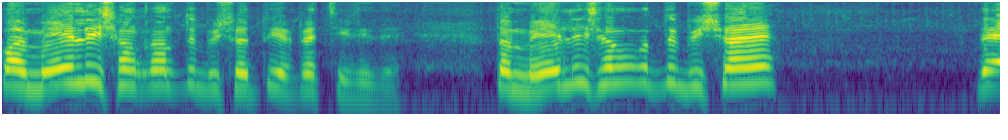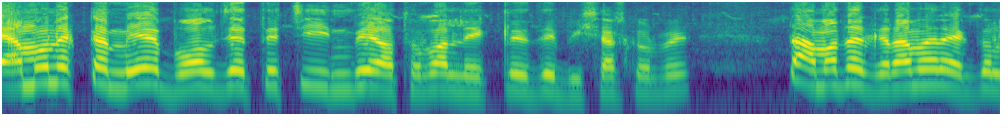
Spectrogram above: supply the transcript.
কয় মেয়েলি সংক্রান্ত বিষয় তুই একটা চিঠি দে। তো মেয়েলি সংক্রান্ত বিষয়ে যে এমন একটা মেয়ে বল যেতে চিনবে অথবা লেখলে যে বিশ্বাস করবে, তা আমাদের গ্রামের একজন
